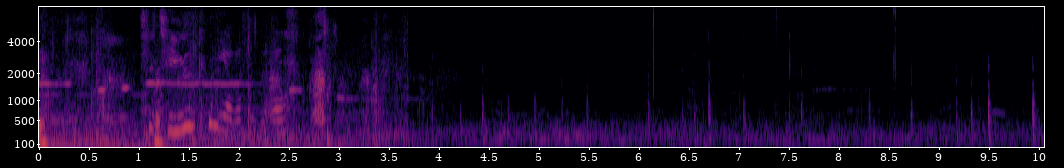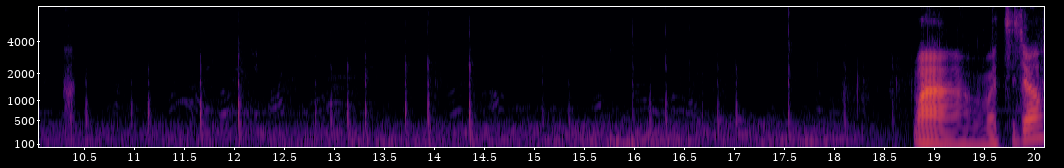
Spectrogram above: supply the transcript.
예. 진짜 제육형이야 같았어요 와 멋지죠?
